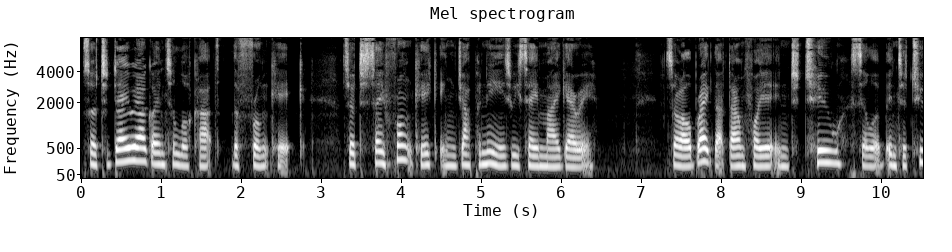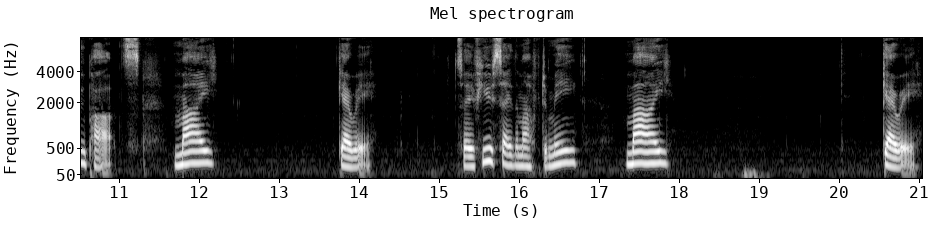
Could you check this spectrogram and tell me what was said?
So today we are going to look at the front kick. So to say front kick in Japanese, we say mae geri. So I'll break that down for you into two syllab into two parts. Mae geri. So if you say them after me, mae geri.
